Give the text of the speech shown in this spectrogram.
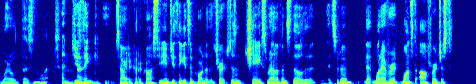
world does not. And do you And- think? Sorry to cut across you. And do you think it's important that the church doesn't chase relevance, though? That it, it sort of that whatever it wants to offer, just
